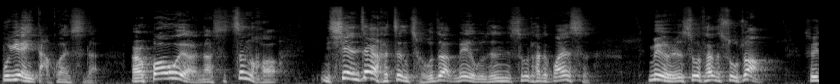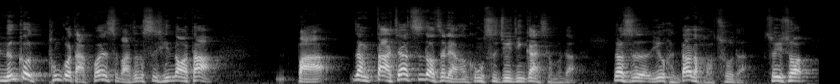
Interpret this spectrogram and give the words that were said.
不愿意打官司的，而鲍威尔呢是正好你现在还正愁着没有人收他的官司。没有人收他的诉状，所以能够通过打官司把这个事情闹大，把让大家知道这两个公司究竟干什么的，那是有很大的好处的。所以说，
